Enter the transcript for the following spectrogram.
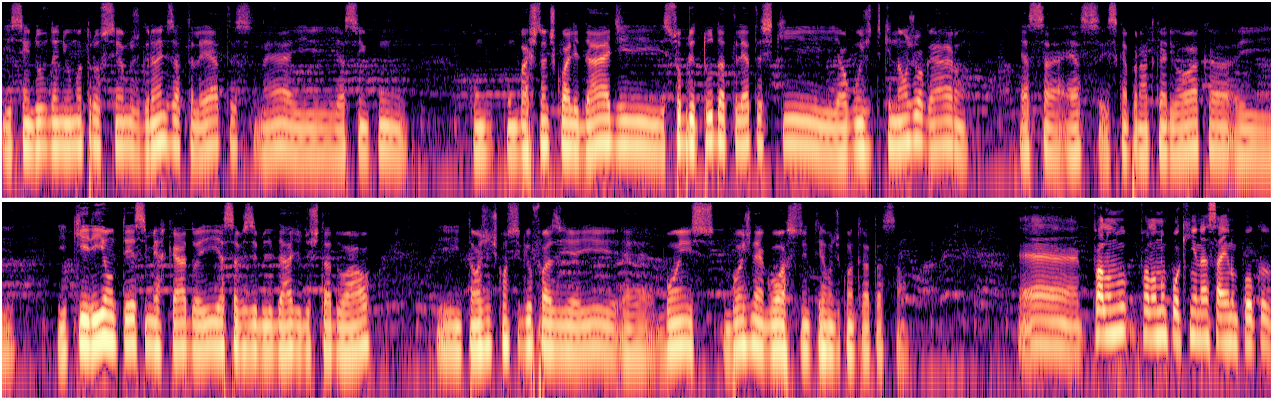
e sem dúvida nenhuma trouxemos grandes atletas, né? E assim com, com, com bastante qualidade e sobretudo atletas que alguns que não jogaram essa, essa esse campeonato carioca e, e queriam ter esse mercado aí, essa visibilidade do estadual. E, então a gente conseguiu fazer aí é, bons, bons negócios em termos de contratação. É, falando, falando um pouquinho, né, saindo um pouco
